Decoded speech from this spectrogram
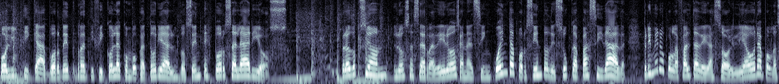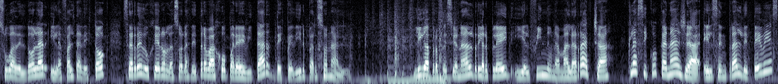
Política, Bordet ratificó la convocatoria a los docentes por salarios. Producción, los aserraderos ganan el 50% de su capacidad, primero por la falta de gasoil y ahora por la suba del dólar y la falta de stock, se redujeron las horas de trabajo para evitar despedir personal. Liga Profesional River Plate y el fin de una mala racha. Clásico Canalla, el central de Tevez,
